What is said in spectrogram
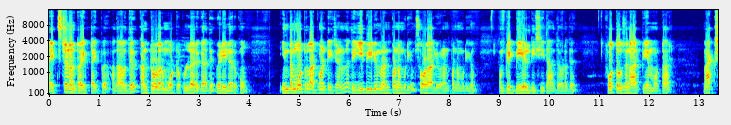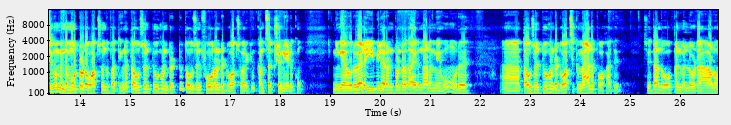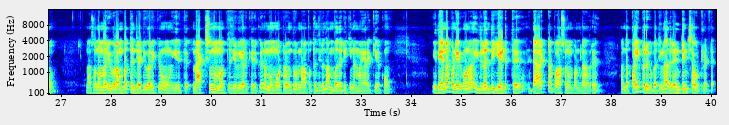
எக்ஸ்டர்னல் ட்ரைவ் டைப்பு அதாவது கண்ட்ரோலர் மோட்டருக்குள்ளே இருக்காது வெளியில் இருக்கும். இந்த மோட்டரில் அட்வான்டேஜ் என்னென்னா இது இபிலையும் ரன் பண்ண முடியும் சோலார்லேயும் ரன் பண்ண முடியும். கம்ப்ளீட் பிஎல்டிசி தான் இதோடது. Four thousand RPM motor maximum இந்த மோட்டோட வாட்ச் வந்து பார்த்தீங்கன்னா thousand two hundred to thousand four hundred watts வரைக்கும் கன்சப்ஷன் எடுக்கும். நீங்கள் ஒருவேளை இபியில் ரன் பண்ணுறதா இருந்தாலுமேவும் ஒரு தௌசண்ட் டூ ஹண்ட்ரட் வாட்ஸுக்கு மேலே போகாது. ஸோ இதான் அந்த ஓப்பன் வெல்லோட ஆழம். நான் சொன்ன மாதிரி ஒரு ஐம்பத்தஞ்சு அடி வரைக்கும் இருக்குது மேக்ஸிமம் ஐம்பத்தஞ்சு அடி வரைக்கும் இருக்குது நம்ம மோட்டரை வந்து ஒரு நாற்பத்தஞ்சிலேருந்து ஐம்பது அடிக்கு நம்ம இறக்கியிருக்கோம். இது என்ன பண்ணியிருக்கோன்னா இதுலேருந்து எடுத்து டேரெக்டாக பாசனம் பண்ணல அவர். அந்த பைப் இருக்குது பார்த்தீங்களா அது ரெண்டு இன்ச் அவுட்லெட்டு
